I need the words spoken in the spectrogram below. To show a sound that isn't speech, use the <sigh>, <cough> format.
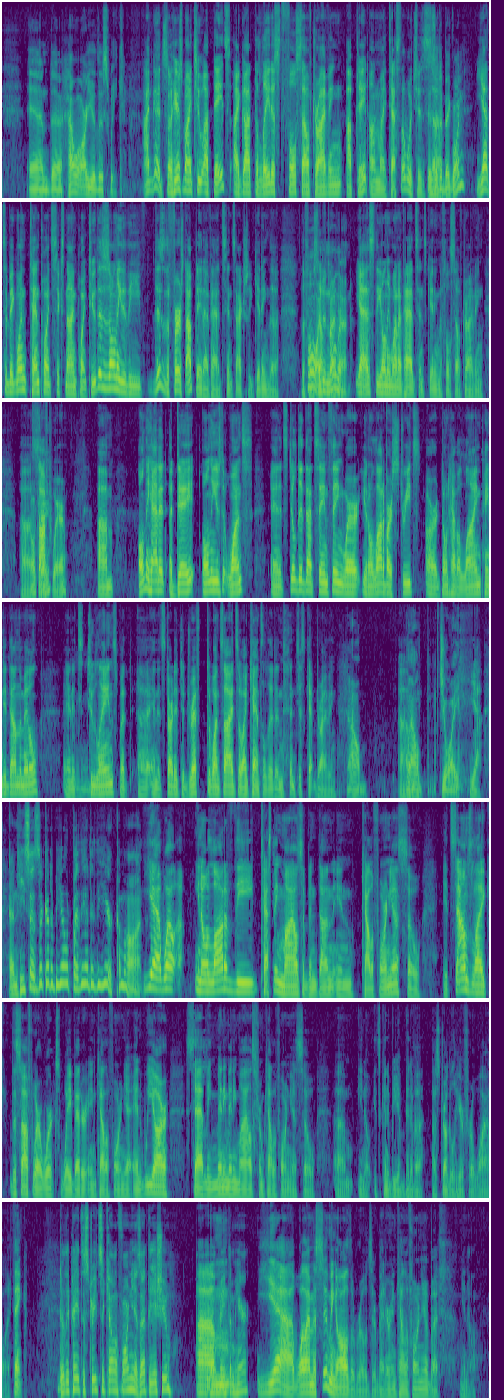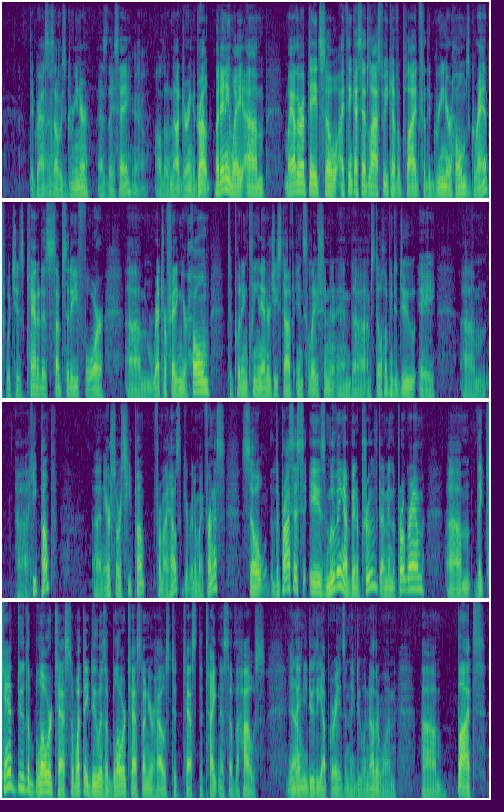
And uh, how are you this week? I'm good. So here's my two updates. I got the latest full self-driving update on my Tesla, which is... Is uh, it a big one? Yeah, it's a big one, 10.69.2. This is only the... This is the first update I've had since actually getting the the full oh, I didn't know that. Yeah, it's the only one I've had since getting the full self-driving uh, okay. software. Um, only had it a day, only used it once, and it still did that same thing where, you know, a lot of our streets are don't have a line painted down the middle and it's mm -hmm. two lanes, but, uh, and it started to drift to one side. So I canceled it and, <laughs> and just kept driving. Oh, um, well, joy. Yeah. And he says they're going to be out by the end of the year. Come on. Yeah. Well, you know, a lot of the testing miles have been done in California. So it sounds like the software works way better in California. And we are sadly many, many miles from California. So, um, you know, it's going to be a bit of a, a, struggle here for a while, I think. Do they paint the streets in California? Is that the issue? Um, don't paint them here? Yeah. Well, I'm assuming all the roads are better in California, but, you know, the grass wow. is always greener, as they say, yeah. although not during a drought. But anyway, um, my other update. So I think I said last week I've applied for the Greener Homes Grant, which is Canada's subsidy for um, retrofitting your home to put in clean energy stuff, insulation, and uh, I'm still hoping to do a um, uh, heat pump, an air source heat pump for my house, get rid of my furnace. So the process is moving. I've been approved. I'm in the program. Um, they can't do the blower test. So what they do is a blower test on your house to test the tightness of the house. And yeah. then you do the upgrades and they do another one. Um, but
